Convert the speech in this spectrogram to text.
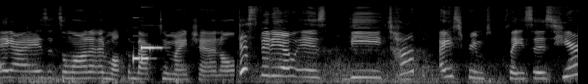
Hey guys, it's Ilana and welcome back to my channel. This video is the top ice cream places here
